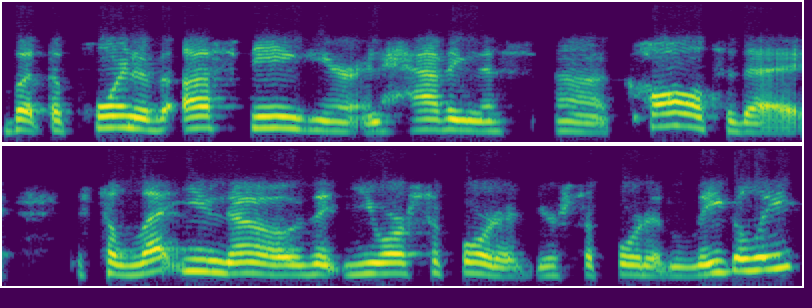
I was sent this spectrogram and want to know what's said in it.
But the point of us being here and having this uh, call today is to let you know that you are supported. You're supported legally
